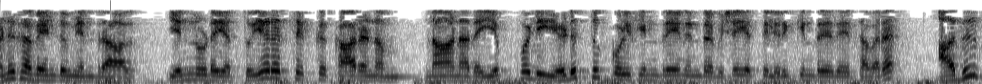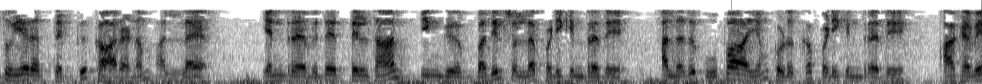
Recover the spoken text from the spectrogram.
அணுக வேண்டும் என்றால் என்னுடைய துயரத்திற்கு காரணம் நான் அதை எப்படி எடுத்துக்கொள்கின்றேன் என்ற விஷயத்தில் இருக்கின்றதே தவிர அது துயரத்திற்கு காரணம் அல்ல. என்ற விதத்தில் தான் இங்கு பதில் சொல்லப்படுகின்றது அல்லது உபாயம் கொடுக்கப்படுகின்றது. ஆகவே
